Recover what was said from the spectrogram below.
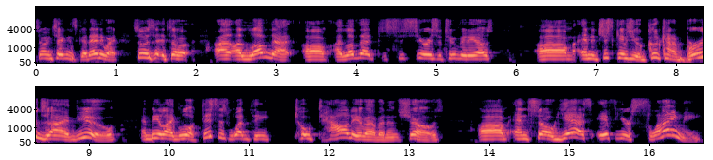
showing chicken's good. Anyway, so it's, it's a. I, I love that. Um, I love that series of two videos, um, and it just gives you a good kind of bird's eye view and be like, look, this is what the totality of evidence shows. Um, and so, yes, if you're slimy,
